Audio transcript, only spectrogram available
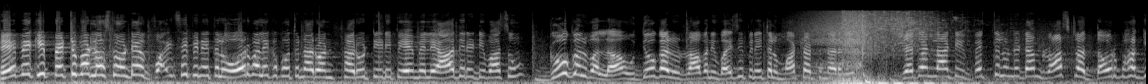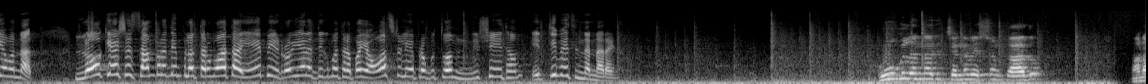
ఏపీకి పెట్టుబడులు వస్తుంటే వైసీపీ నేతలు ఓర్వలేకపోతున్నారు అంటున్నారు. TDP MLA Adireddy Vasu Google వల్ల ఉద్యోగాలు రావని వైసీపీ నేతలు మాట్లాడుతున్నారని జగన్ లాంటి వ్యక్తులు ఉండటం రాష్ట్ర దౌర్భాగ్యం అన్నారు. లోకేష్ సంప్రదింపుల తర్వాత ఏపీ రొయ్యల దిగుమతులపై ఆస్ట్రేలియా ప్రభుత్వం నిషేధం ఎత్తివేసిందన్నారాయణ గూగుల్ అన్నది చిన్న విషయం కాదు. మన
